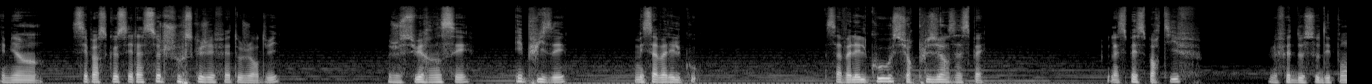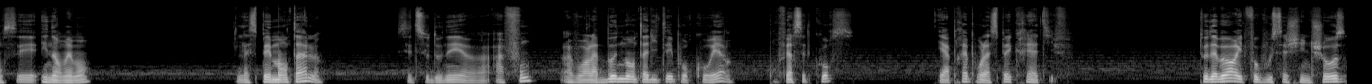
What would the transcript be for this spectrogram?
Eh bien, c'est parce que c'est la seule chose que j'ai faite aujourd'hui. Je suis rincé, épuisé, mais ça valait le coup. Ça valait le coup sur plusieurs aspects. L'aspect sportif, le fait de se dépenser énormément. L'aspect mental, c'est de se donner euh, à fond, avoir la bonne mentalité pour courir, pour faire cette course et après pour l'aspect créatif. Tout d'abord, il faut que vous sachiez une chose,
